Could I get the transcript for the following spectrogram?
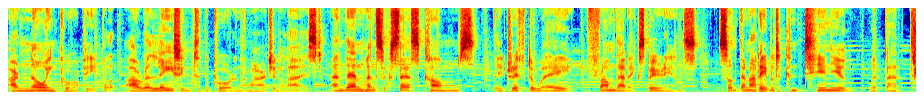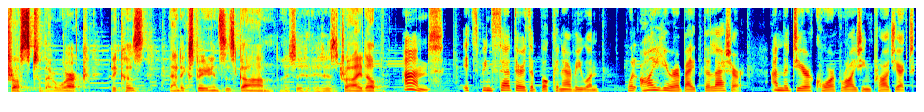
or knowing poor people, or relating to the poor and the marginalised. And then when success comes, they drift away from that experience. So they're not able to continue with that thrust to their work because that experience is gone, it, it is dried up. And it's been said there's a book in everyone. Well, I hear about The Letter and the Dear Cork Writing Project,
